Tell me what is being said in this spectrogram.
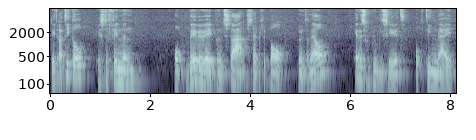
Dit artikel is te vinden op www.sta-pal.nl en is gepubliceerd op 10 mei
